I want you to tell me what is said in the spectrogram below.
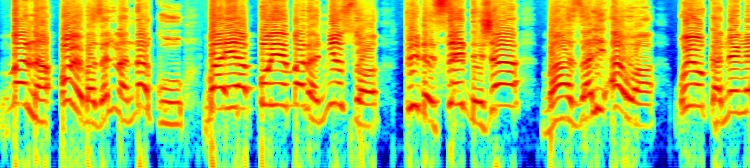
bana oyo bazali na ndako baya po ye bana nyonso plus de 7 deja bazali awa boyoka ndenge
